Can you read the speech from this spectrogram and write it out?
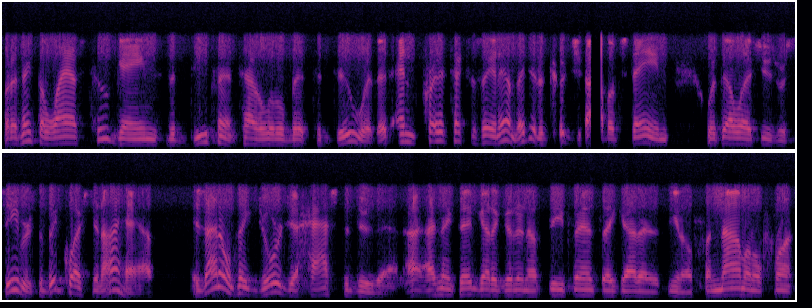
But I think the last two games, the defense had a little bit to do with it. And credit Texas A&M; they did a good job of staying with LSU's receivers. The big question I have is I don't think Georgia has to do that. I, I think they've got a good enough defense. They got a you know phenomenal front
